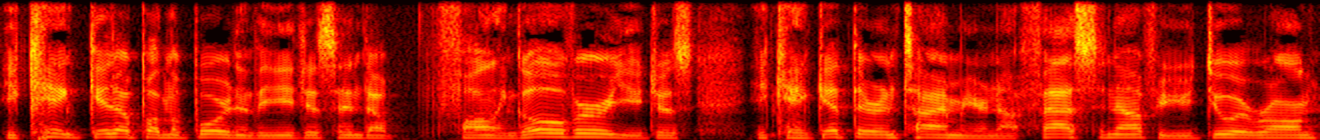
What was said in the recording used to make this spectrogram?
You can't get up on the board, and then you just end up falling over. You just, you can't get there in time, or you're not fast enough, or you do it wrong.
